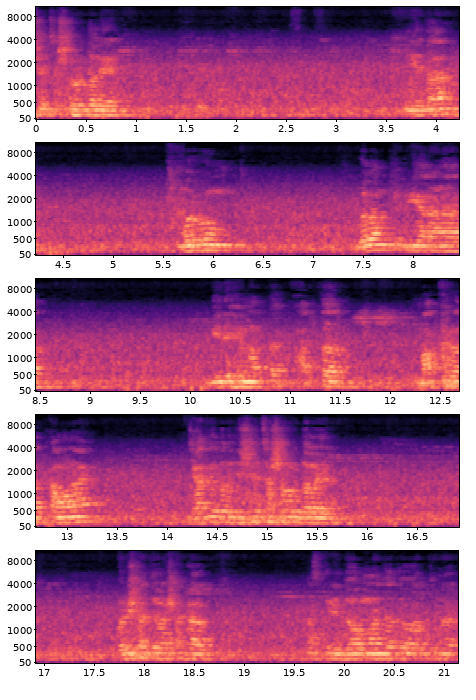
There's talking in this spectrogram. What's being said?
স্বেচ্ছাসেবক দলের নেতা, মরহুম গোলাম কিবরিয়া রানার বিদেহী মাত্রা আত্মার মাগফিরাত কামনায় জাতীয়তাবাদী স্বেচ্ছাসেবক দলের বরিশাল জেলা শাখার আজকের দোয়া মনাজাত আলোচনার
